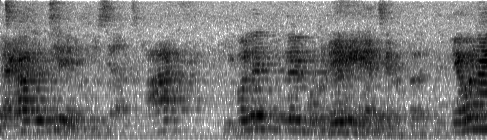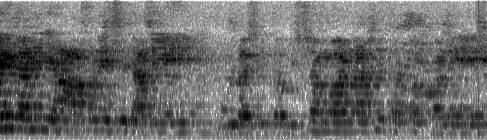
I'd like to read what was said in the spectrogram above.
ব্যাঘাত হচ্ছে। নাই জানি আপনি এসে জানি। উল্লাসিত বিশ্বম্বর নাসি ততক্ষণে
